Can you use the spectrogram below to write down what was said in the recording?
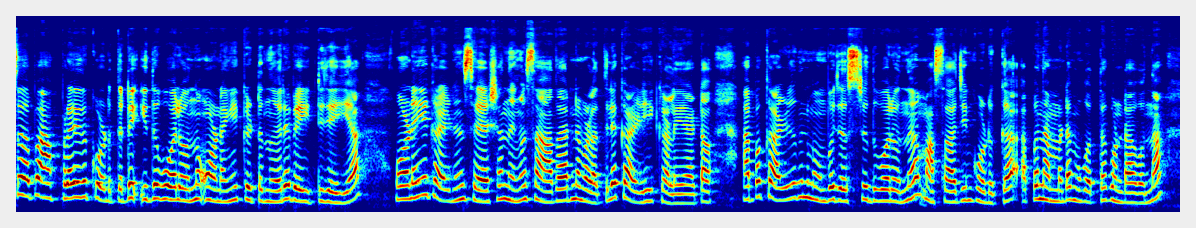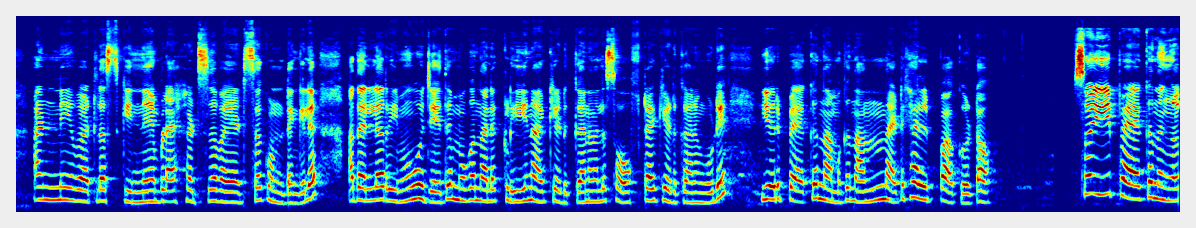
സോ അപ്പോൾ അപ്ലൈ ചെയ്ത് കൊടുത്തിട്ട് ഇതുപോലെ ഒന്ന് ഉണങ്ങി കിട്ടുന്നവരെ വെയിറ്റ് ചെയ്യുക. ഉണങ്ങി കഴിഞ്ഞതിന് ശേഷം നിങ്ങൾ സാധാരണ വെള്ളത്തിൽ കഴുകി കളയുക കേട്ടോ. അപ്പോൾ കഴുകുന്നതിന് മുമ്പ് ജസ്റ്റ് ഇതുപോലെ ഒന്ന് മസാജിങ് കൊടുക്കുക. അപ്പോൾ നമ്മുടെ മുഖത്തൊക്കെ ഉണ്ടാകുന്ന അണ്ണീവായിട്ടുള്ള സ്കിന്ന് ബ്ലാക്ക് ഹെഡ്സ് വൈറ്റ്സ് ഒക്കെ ഉണ്ടെങ്കിൽ അതെല്ലാം റിമൂവ് ചെയ്ത് മുഖം നല്ല ക്ലീൻ ആക്കി എടുക്കാനും നല്ല സോഫ്റ്റ് ആക്കി എടുക്കാനും കൂടി ഈ ഒരു പാക്ക് നമുക്ക് നന്നായിട്ട് ഹെൽപ്പ് ആക്കും കേട്ടോ. സോ ഈ പാക്ക് നിങ്ങൾ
